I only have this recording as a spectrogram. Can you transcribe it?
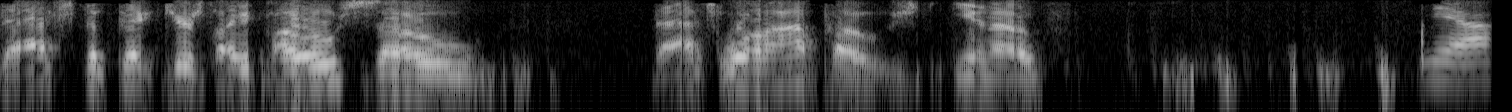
that's the pictures they post. So that's what I post. You know. Yeah.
